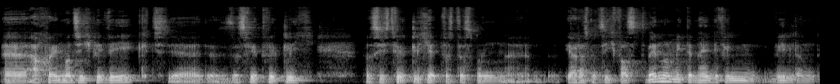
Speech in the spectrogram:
Äh, auch wenn man sich bewegt, äh, das wird wirklich das ist wirklich etwas, dass man, äh, ja, dass man sich fast, wenn man mit dem Handy filmen will, dann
